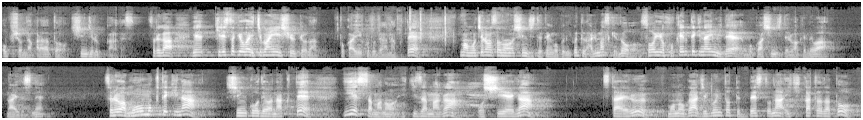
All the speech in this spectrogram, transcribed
オプションだからだと信じるからですそれがキリスト教が一番いい宗教だとかいうことではなくてまあもちろんその信じて天国に行くっていうのはありますけどそういう保険的な意味で僕は信じてるわけではないですね。それは盲目的な信仰ではなくてイエス様の生き様が教えが伝えるものが自分にとってベストな生き方だと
